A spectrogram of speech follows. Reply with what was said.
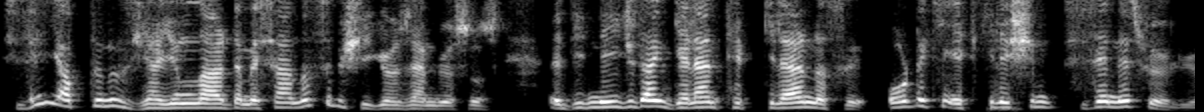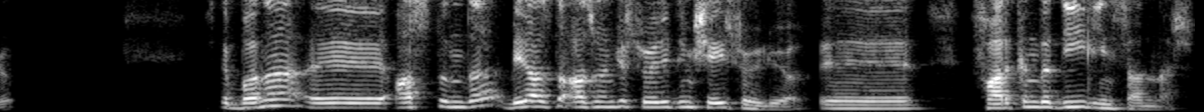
Sizin yaptığınız yayınlarda mesela nasıl bir şey gözlemliyorsunuz? E, dinleyiciden gelen tepkiler nasıl? Oradaki etkileşim size ne söylüyor? İşte bana e, aslında biraz da az önce söylediğim şeyi söylüyor. E, farkında değil insanlar.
